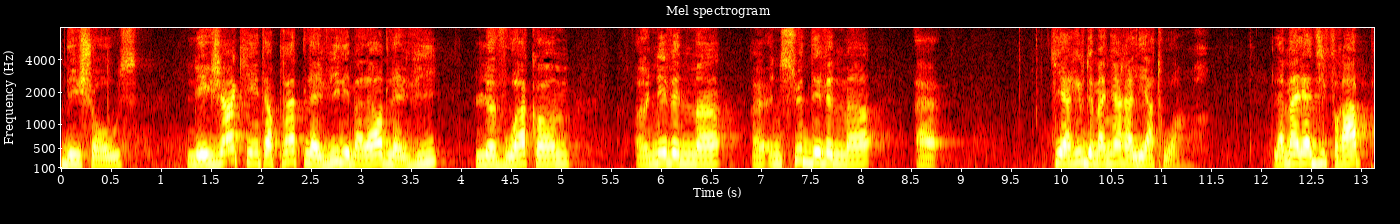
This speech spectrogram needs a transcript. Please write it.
des choses les gens qui interprètent la vie, les malheurs de la vie, le voient comme un événement, une suite d'événements euh, qui arrivent de manière aléatoire. La maladie frappe,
